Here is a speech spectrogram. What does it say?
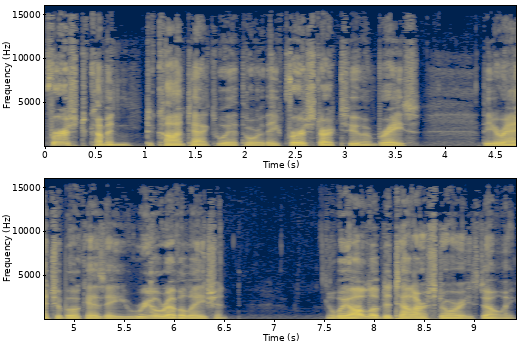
first come into contact with or they first start to embrace the Urantia book as a real revelation. We all love to tell our stories, don't we?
